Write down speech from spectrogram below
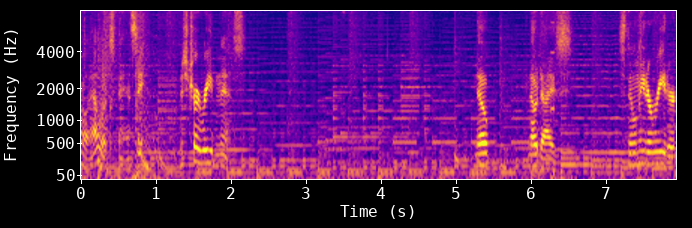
Oh, that looks fancy. Let's try reading this. Nope. No dice. Still need a reader.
